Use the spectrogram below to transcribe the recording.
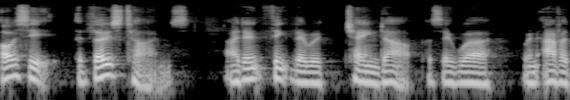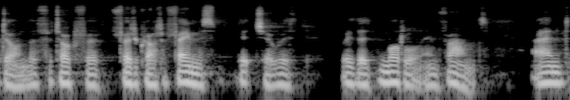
obviously, at those times, I don't think they were chained up as they were when Avedon, the photographer, photographed a famous picture with, with a model in front. And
